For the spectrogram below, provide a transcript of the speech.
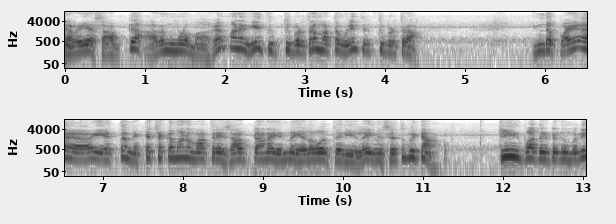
நிறைய சாப்பிட்டு அதன் மூலமாக மனைவியை திருப்திப்படுத்துகிறான் மற்றவங்களையும் திருப்திப்படுத்துகிறான் இந்த பய எத்தனை எக்கச்சக்கமான மாத்திரையை சாப்பிட்டானா என்ன எளவோ தெரியல இவன் செத்து போயிட்டான். டிவி பார்த்துக்கிட்டு இருக்கும்போதே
